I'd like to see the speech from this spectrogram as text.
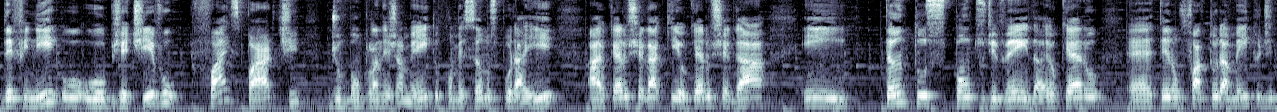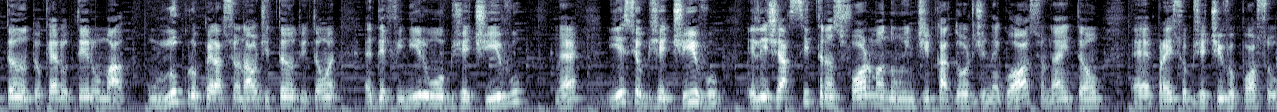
definir o, o objetivo faz parte de um bom planejamento. Começamos por aí. Ah, eu quero chegar aqui, eu quero chegar em tantos pontos de venda, eu quero é, ter um faturamento de tanto, eu quero ter uma, um lucro operacional de tanto. Então, é, é definir um objetivo né? E esse objetivo ele já se transforma num indicador de negócio, né? Então, é, para esse objetivo eu posso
